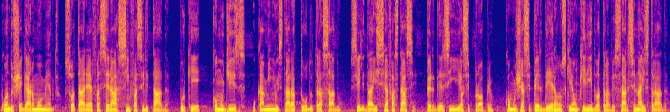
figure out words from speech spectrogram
quando chegar o momento. Sua tarefa será assim facilitada, porque, como diz, o caminho estará todo traçado. Se ele daí se afastasse, perder-se-ia a si próprio, como já se perderam os que hão querido atravessar-se na estrada.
